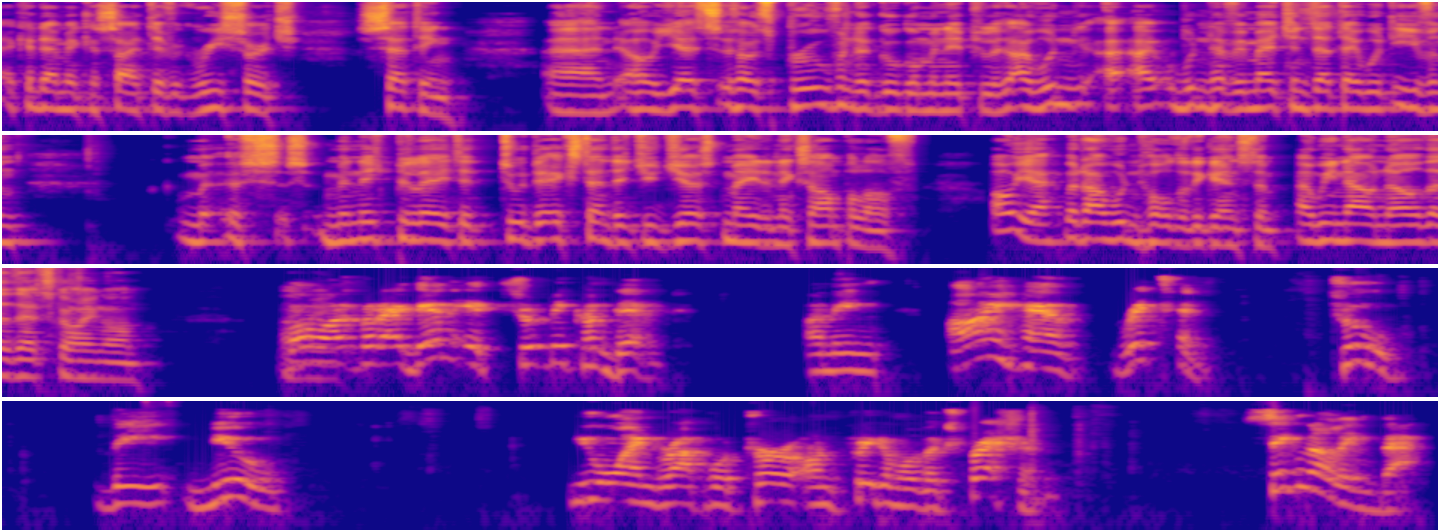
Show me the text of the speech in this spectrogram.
academic and scientific research setting. And oh yes, so it's proven that Google manipulates. I wouldn't, I, I wouldn't have imagined that they would even manipulate it to the extent that you just made an example of. Oh yeah, but I wouldn't hold it against them, and we now know that that's going on. Well, I mean, but again, it should be condemned. I mean, I have written to the new UN rapporteur on freedom of expression, signaling that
